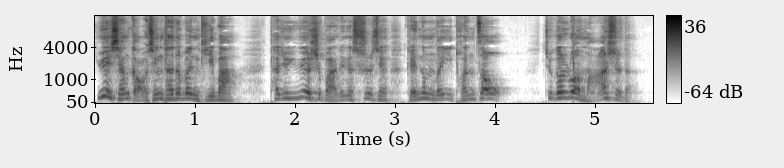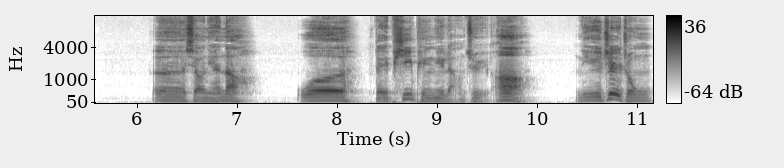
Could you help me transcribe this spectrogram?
越想搞清他的问题吧，他就越是把这个事情给弄得一团糟，就跟乱麻似的。呃，小年呐。我得批评你两句啊！你这种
